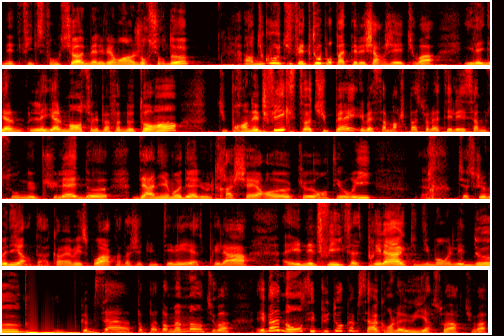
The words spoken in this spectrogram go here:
Netflix fonctionne, bien évidemment, un jour sur deux. Alors du coup, tu fais tout pour pas télécharger, tu vois, légalement sur les plateformes de torrent. Tu prends Netflix, toi, tu payes, et ben ça marche pas sur la télé Samsung QLED euh, dernier modèle ultra cher euh, que en théorie. tu vois ce que je veux dire? Tu as quand même espoir quand tu achètes une télé à ce prix-là et Netflix à ce prix-là, tu dis bon, les deux comme ça, pas, dans ma main, tu vois. Eh ben non, c'est plutôt comme ça qu'on l'a eu hier soir, tu vois.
